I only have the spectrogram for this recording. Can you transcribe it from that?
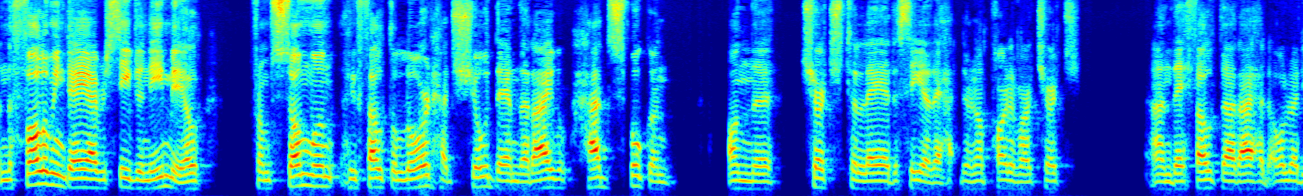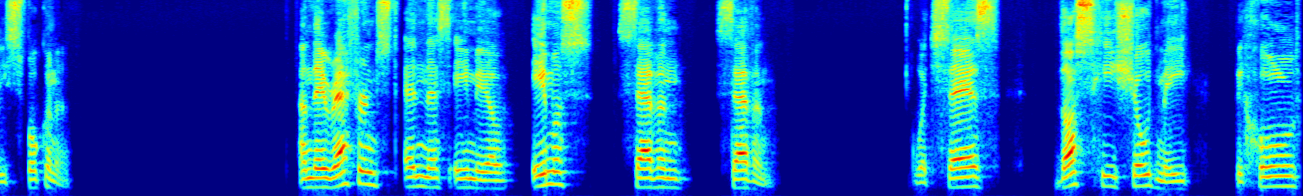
And the following day, I received an email from someone who felt the Lord had showed them that I had spoken on the church to Laodicea. They, they're not part of our church, and they felt that I had already spoken it. And they referenced in this email Amos 7 7, which says, Thus he showed me, behold,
